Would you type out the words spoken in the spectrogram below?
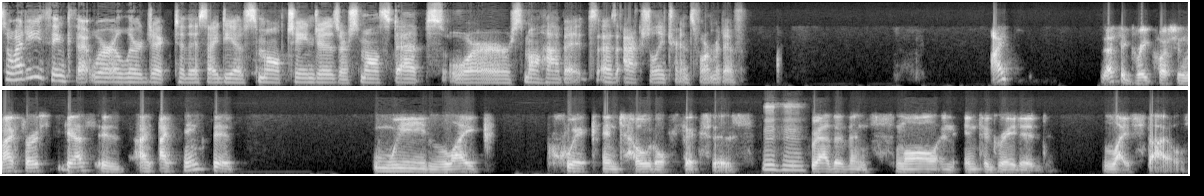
So, why do you think that we're allergic to this idea of small changes or small steps or small habits as actually transformative? I that's a great question. My first guess is I, I think that we like quick and total fixes mm-hmm. rather than small and integrated lifestyles.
